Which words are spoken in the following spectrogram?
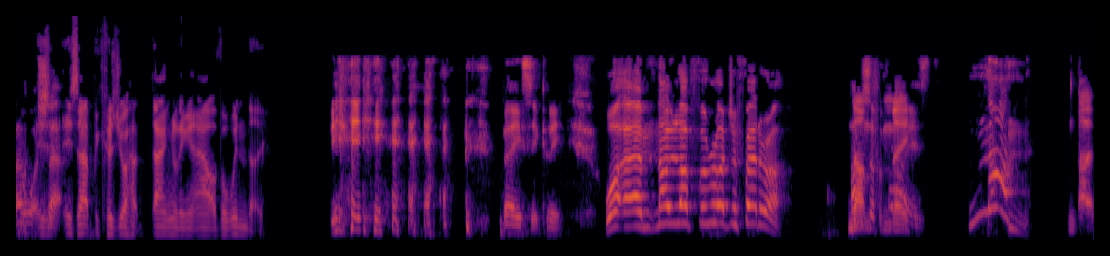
I watch is, that. Is that because you're dangling it out of a window? Basically. What? Um, no love for Roger Federer. None for me. None. No.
